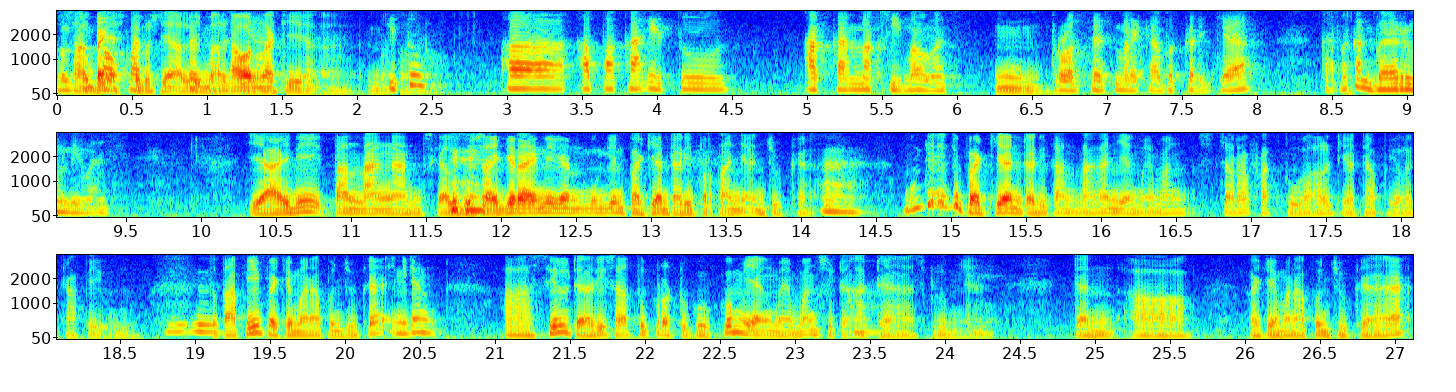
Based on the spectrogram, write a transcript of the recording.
sampai seterusnya lima tahun lagi ya. Ah, itu uh, apakah itu akan maksimal mas hmm. proses mereka bekerja karena kan baru nih mas. Ya ini tantangan sekaligus saya kira ini kan mungkin bagian dari pertanyaan juga. Mungkin itu bagian dari tantangan yang memang secara faktual dihadapi oleh KPU. Tetapi bagaimanapun juga ini kan hasil dari satu produk hukum yang memang sudah uh. ada sebelumnya. Dan uh, bagaimanapun juga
